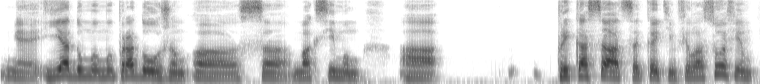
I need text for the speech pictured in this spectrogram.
Э, я думаю, мы продолжим с Максимом прикасаться к этим философиям,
